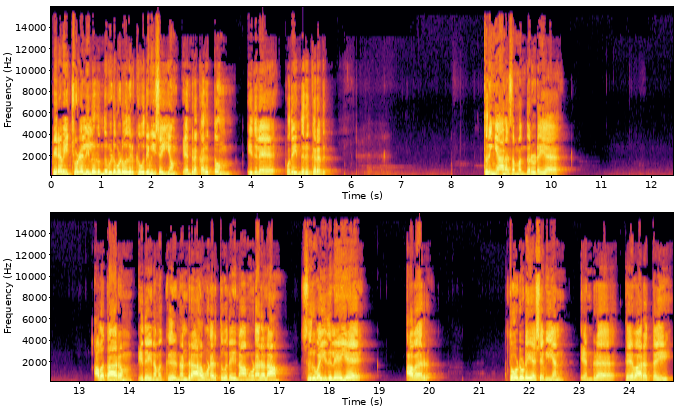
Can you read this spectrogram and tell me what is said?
பிறவி சுழலிலிருந்து விடுபடுவதற்கு உதவி செய்யும் என்ற கருத்தும் இதிலே புதைந்திருக்கிறது. திருஞான சம்பந்தருடைய அவதாரம் இதை நமக்கு நன்றாக உணர்த்துவதை நாம் உணரலாம். சிறு வயதிலேயே அவர் தோடுடைய செவியன் என்ற தேவாரத்தை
